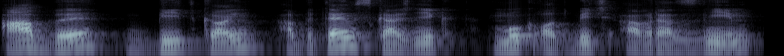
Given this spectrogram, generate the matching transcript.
aby Bitcoin, aby ten wskaźnik mógł odbić, a wraz z nim,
